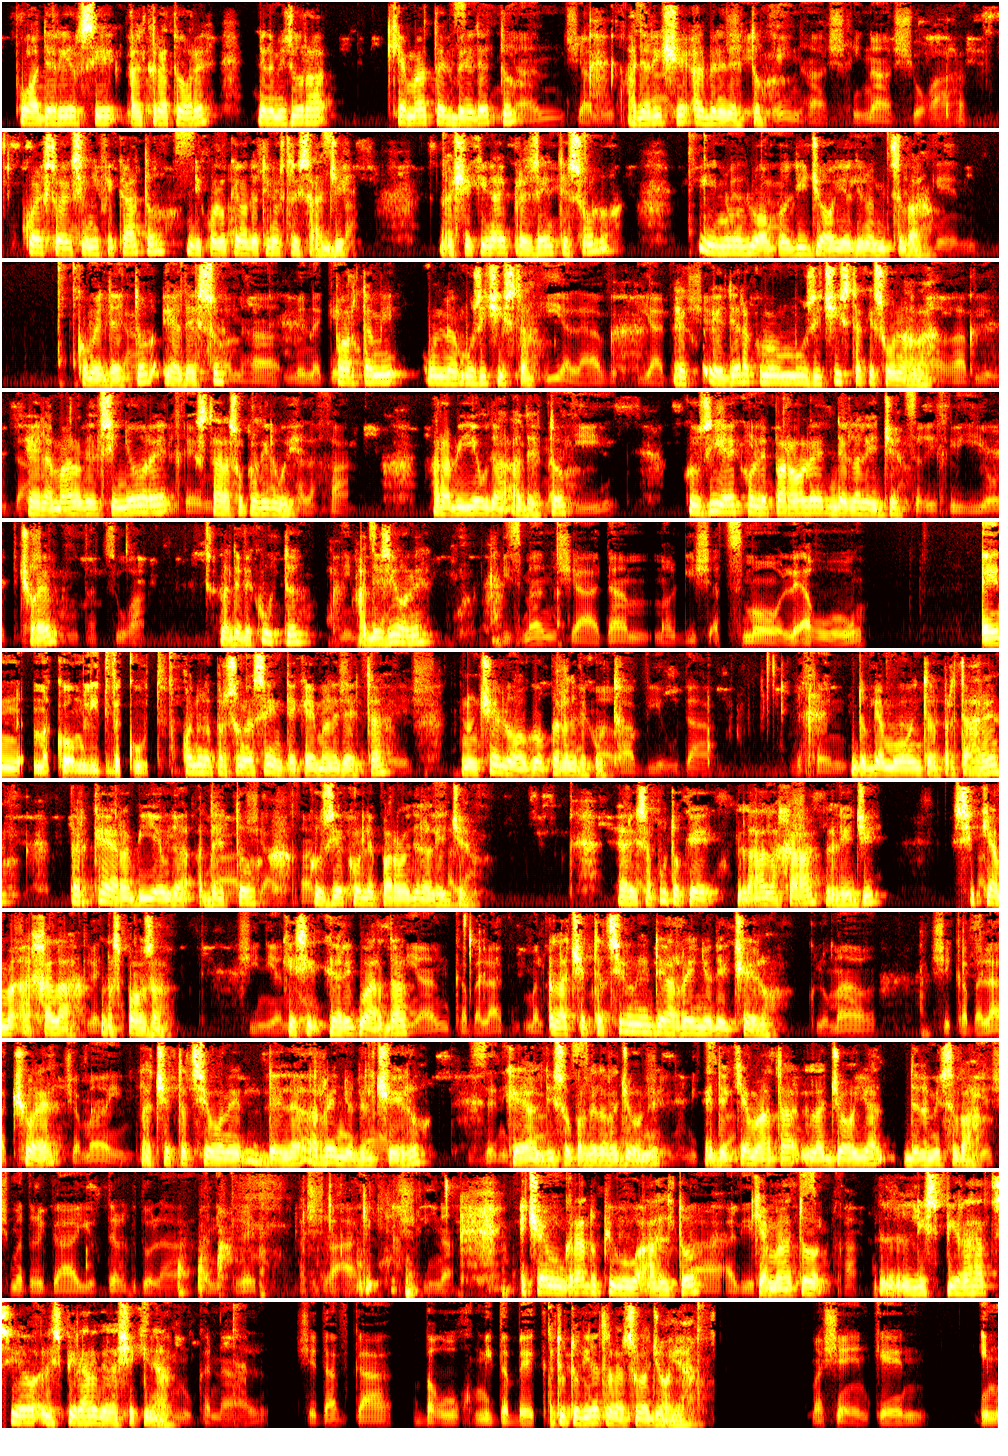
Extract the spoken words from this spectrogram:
può aderirsi al Creatore nella misura chiamata il benedetto, aderisce al benedetto. Questo è il significato di quello che hanno detto i nostri saggi. La Shekinah è presente solo in un luogo di gioia di una mitzvah. Come detto, e adesso portami un musicista. Ed era come un musicista che suonava e la mano del Signore starà sopra di lui. Rabbi Yehuda ha detto, così è con le parole della legge, cioè la devekut, adesione, Quando una persona sente che è maledetta, non c'è luogo per la devekut. Dobbiamo interpretare perché Rabbi Yehuda ha detto così è con le parole della legge. È risaputo che la halakha, le leggi, si chiama Achalà, la sposa, che, si, che riguarda l'accettazione del regno del cielo, cioè l'accettazione del regno del cielo che è al di sopra della ragione ed è chiamata la gioia della mitzvah. E c'è un grado più alto chiamato l'ispirare della Shekinah. E tutto viene attraverso la gioia.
